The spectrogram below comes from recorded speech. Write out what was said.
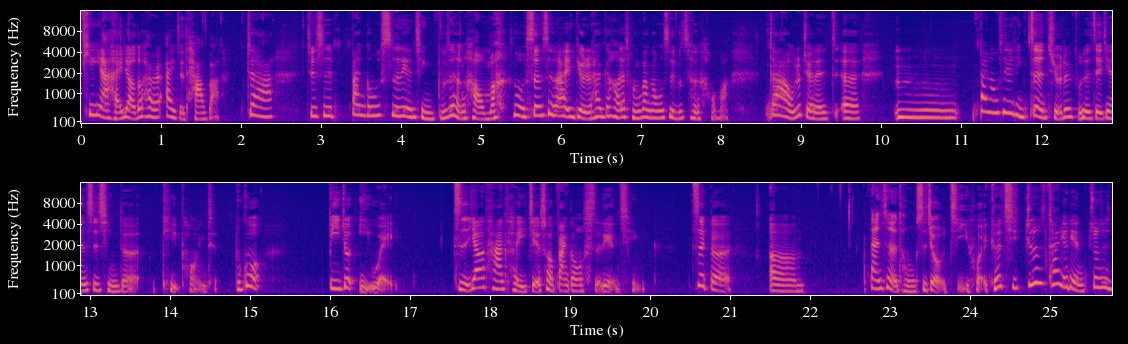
天涯海角都还会爱着他吧？对啊，就是办公室恋情不是很好吗？如果深深爱一个人，他刚好在同个办公室，不是很好吗？对啊，我就觉得呃嗯，办公室恋情这绝对不是这件事情的 key point。不过，B 就以为只要他可以接受办公室恋情，这个嗯单身的同事就有机会。可是其就是他有点就是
